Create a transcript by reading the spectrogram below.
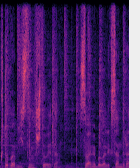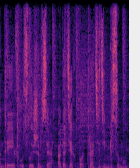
Кто бы объяснил, что это? С вами был Александр Андреев. Услышимся, а до тех пор тратьте деньги с умом.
